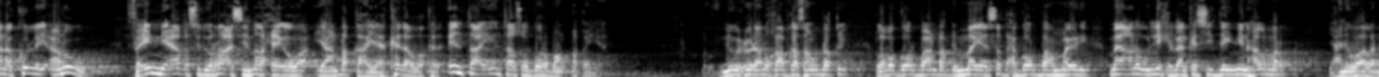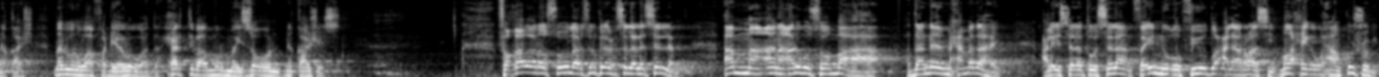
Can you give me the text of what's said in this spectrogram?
ana kollay anugu fainii aqsidu ra'si madaxayga yaan dhaqahaya kada wa kada. Intaa iyo intaasoo goor baan dhaqaya nin wuxuu yidhi anu qaabkaasaan u dhaqi laba goor baan dhaqi maya saddex goor baan maydhi maya anugu lix baan ka sii day nin hal mar. Yani waa la niqaash. Nabiguna waa fadhiya ogow hadda xerti baad murmaysa oo niqaashaysa faqaala rasuulula rasulka ilah sal ly slam amaa ana anigu soo ma aha. Haddaan nebi maxamed ahay calayh salaatu wasalaam fainii ufiidu calaa ra'si. Madaxayga waxaan ku shubi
